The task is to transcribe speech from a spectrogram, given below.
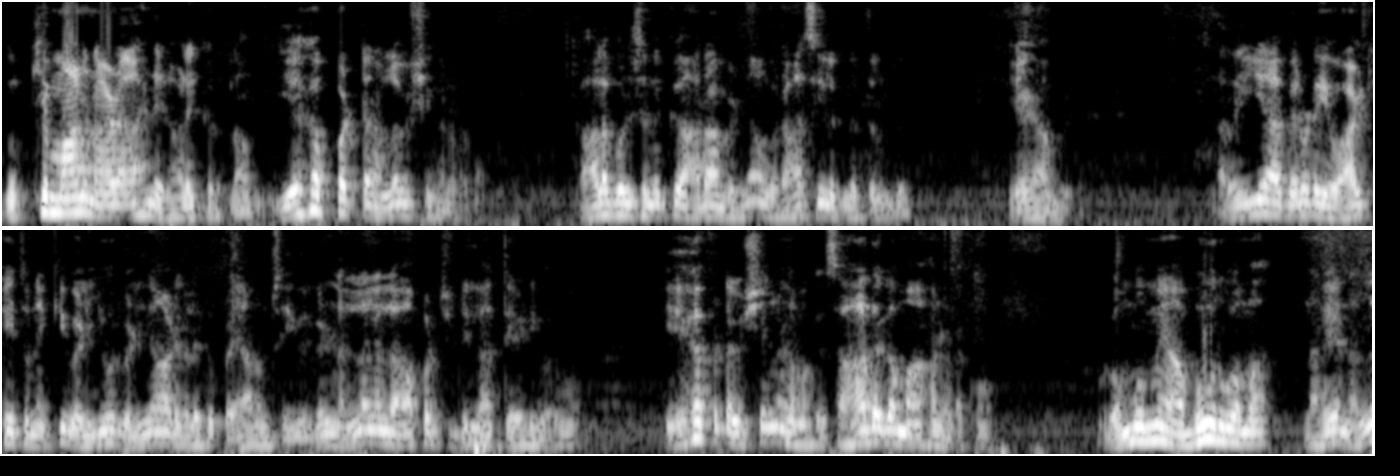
முக்கியமான நாளாக இந்த நாளை கருதலாம். ஏகப்பட்ட நல்ல விஷயங்கள் நடக்கும். காலபுருஷனுக்கு ஆறாம் வீடு தான் அவங்க ராசி லக்னத்திலிருந்து ஏழாம் வீடு. நிறைய பேருடைய வாழ்க்கை துணைக்கு வெளியூர் வெளிநாடுகளுக்கு பிரயாணம் செய்வீர்கள். நல்ல நல்ல ஆப்பர்ச்சுனிட்டிலாம் தேடி வரும். ஏகப்பட்ட விஷயங்கள் நமக்கு சாதகமாக நடக்கும். ரொம்பவுமே அபூர்வமாக நிறைய நல்ல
